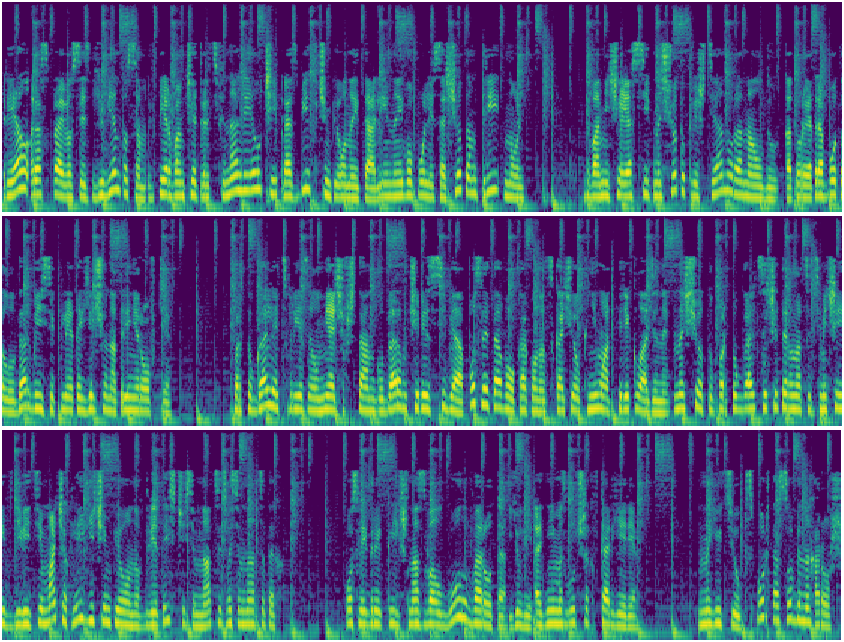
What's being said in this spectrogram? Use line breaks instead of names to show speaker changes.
Реал расправился с Ювентусом в первом четвертьфинале Элчи, разбив чемпиона Италии на его поле со счетом 3-0. Два мяча и ассит на счету Криштиану Роналду, который отработал удар бисеклета еще на тренировке. Португалец врезал мяч в штангу ударом через себя после того, как он отскочил к нему от перекладины. На счету португальца 14 мячей в 9 матчах Лиги чемпионов 2017-18. После игры Криш назвал гол в ворота Юви одним из лучших в карьере. На YouTube спорт особенно хорош.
